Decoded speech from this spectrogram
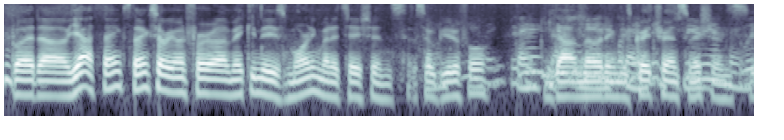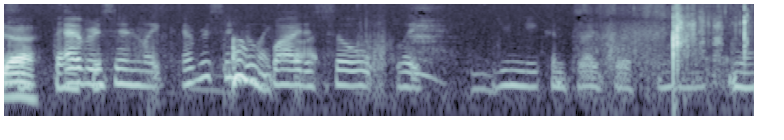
but uh, yeah, thanks, thanks everyone for uh, making these morning meditations so beautiful. Thank you. Downloading these great transmissions. Yeah. Thank everything like every Oh single my bite God. is so like unique and priceless. Yeah.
